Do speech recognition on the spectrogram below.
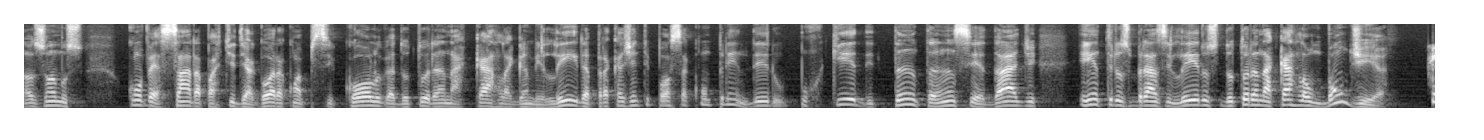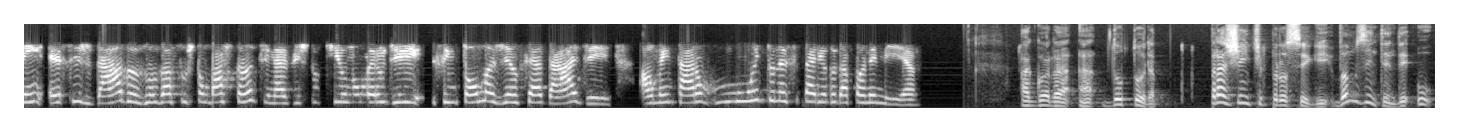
Nós vamos conversar a partir de agora com a psicóloga a doutora Ana Carla Gameleira para que a gente possa compreender o porquê de tanta ansiedade entre os brasileiros. Doutora Ana Carla, um bom dia. Sim, esses dados nos assustam bastante, né? Visto que o número de sintomas de ansiedade aumentaram muito nesse período da pandemia. Agora, doutora, para a gente prosseguir, vamos entender o,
